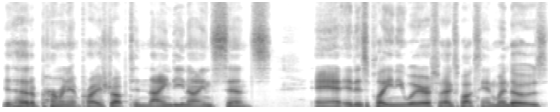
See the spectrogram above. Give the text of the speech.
It had a permanent price drop to 99 cents and it is play anywhere, so Xbox and Windows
